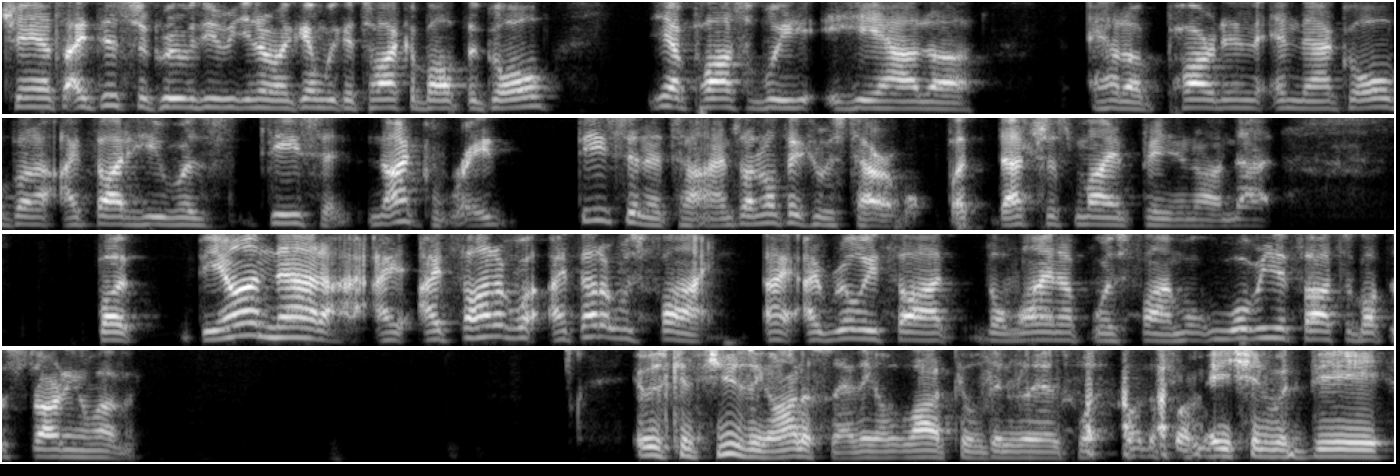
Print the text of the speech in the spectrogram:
chance. I disagree with you. You know, again, we could talk about the goal. Yeah, possibly he had a had a part in in that goal, but I thought he was decent, not great, decent at times. I don't think he was terrible, but that's just my opinion on that. But beyond that, I, I thought it I thought it was fine. I, I really thought the lineup was fine. What, were your thoughts about the starting eleven? It was confusing, honestly. I think a lot of people didn't realize what, what the formation would be.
